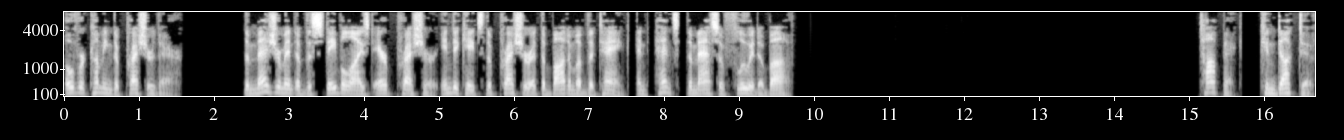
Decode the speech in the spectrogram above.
overcoming the pressure there. The measurement of the stabilized air pressure indicates the pressure at the bottom of the tank, and, hence, the mass of fluid above. Conductive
